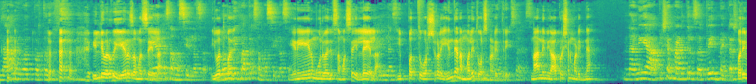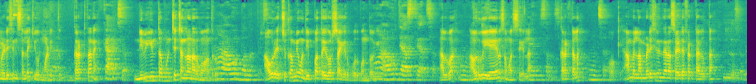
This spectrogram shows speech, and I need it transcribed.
ನಾನು ಇವತ್ತು ಬರ್ತದೆ ಇಲ್ಲಿವರೆಗೂ ಏನು ಸಮಸ್ಯೆ ಇಲ್ಲ. ಏನು ಸಮಸ್ಯೆ ಇಲ್ಲ ಸರ್. ಇವತ್ತು ಬಂದ್- ನೋವಿಗೆ ಮಾತ್ರ ಸಮಸ್ಯೆ ಇಲ್ಲ ಸರ್. ಏನೇನು ಮೂಲವಾದ ಸಮಸ್ಯೆ ಇಲ್ಲೇ ಇಲ್ಲ. ಇಪ್ಪತ್ತು ವರ್ಷಗಳ ಹಿಂದೆ ನಮ್ಮಲ್ಲಿ ತೋರಿಸ್ಕೊಂಡಿದ್ರಿ. ನಾನು ನಿಮಗೆ ಆಪರೇಷನ್ ಮಾಡಿದ್ನ? ನನಗೆ ಆಪರೇಷನ್ ಮಾಡಿದ್ದಿಲ್ಲ ಸರ್ ಟ್ರೀಟ್ಮೆಂಟ್ ಅಷ್ಟೇ. ಬರೀ ಮೆಡಿಸಿನ್ಸ್ ಅಲ್ಲೇ ಕ್ಯೂರ್ ಮಾಡಿದ್ದು ಕರೆಕ್ಟ್ ತಾನೆ? Correct sir. ನಿಮಗಿಂತ ಮುಂಚೆ ಚಂದ್ರಣ್ಣರು ಆದ್ರು. ಅವ್ರು ಬಂದ್ರು ಅವ್ರು ಹೆಚ್ಚು ಕಮ್ಮಿ ಒಂದು ಇಪ್ಪತ್ತೈದು ವರ್ಷ ಆಗಿರ್ಬೋದು ಬಂದೋಗಿ. ಹ್ಞೂ ಅವ್ರು ಜಾಸ್ತಿ ಆಯ್ತು ಸರ್. ಅಲ್ವಾ? ಅವ್ರಿಗೂ ಏನು ಸಮಸ್ಯೆ ಇಲ್ಲ. ಏನು ಸಮಸ್ಯೆ ಕರೆಕ್ಟ್ ಅಲ್ಲ? ಸರ್. ಓಕೆ ಆಮೇಲೆ ನಮ್ಮ ಮೆಡಿಸಿನ್ ಏನಾರ ಸೈಡ್ ಎಫೆಕ್ಟ್ ಆಗುತ್ತಾ? ಇಲ್ಲ ಸರ್.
